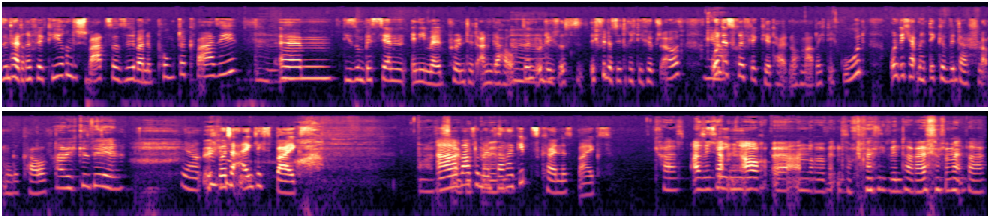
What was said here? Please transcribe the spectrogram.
sind halt reflektierende schwarze, silberne Punkte quasi, ähm, die so ein bisschen Animal Printed angehaucht sind. Und ich, ich finde, das sieht richtig hübsch aus. Ja. Und es reflektiert halt nochmal richtig gut. Und ich habe mir dicke Winterschlappen gekauft. Habe ich gesehen. Ja, ich wollte eigentlich Spikes. Oh, wär Aber für mein gewesen. Fahrrad gibt es keine Spikes. Krass. Also ich habe auch äh, andere, so quasi Winterreifen für mein Fahrrad.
